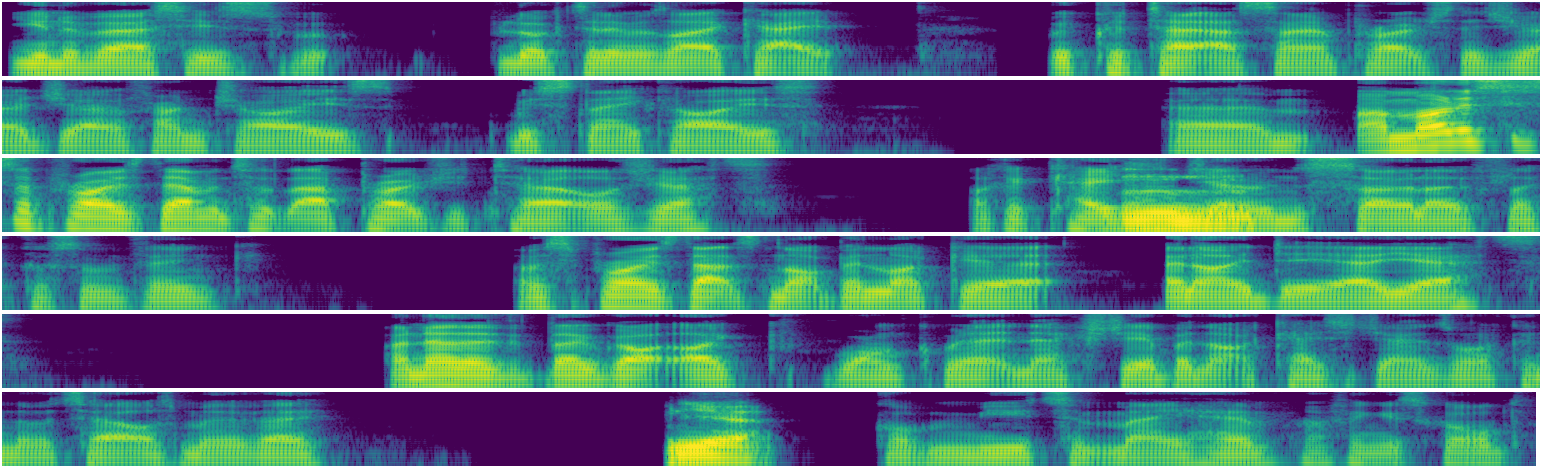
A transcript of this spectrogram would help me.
universes, looked at it and was like, okay, we could take that same approach to the G.I. Joe franchise with Snake Eyes. Um, I'm honestly surprised they haven't took that approach with Turtles yet, like a Casey Mm. Jones solo flick or something. I'm surprised that's not been like a an idea yet. I know that they've got like one coming out next year, but not a Casey Jones one, like another Turtles movie Yeah. called Mutant Mayhem, I think it's called.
